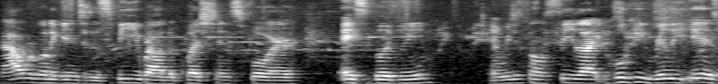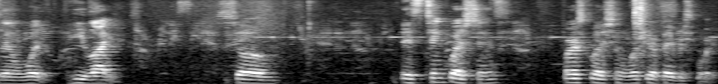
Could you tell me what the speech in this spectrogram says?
Now we're going to get into the speed round of questions for Ace Bugey, and we just gonna see like who he really is and what he likes. So it's ten questions. First question: What's your favorite sport?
